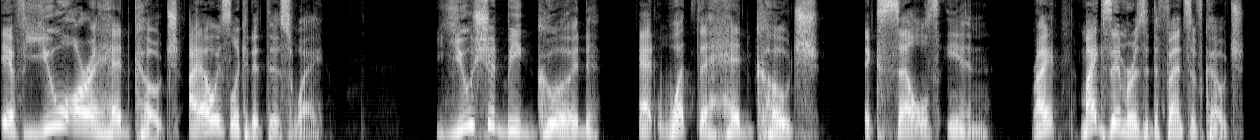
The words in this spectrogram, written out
if you are a head coach, I always look at it this way. You should be good at what the head coach excels in, right? Mike Zimmer is a defensive coach.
